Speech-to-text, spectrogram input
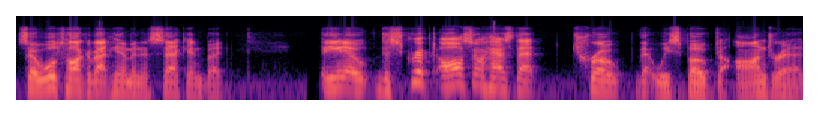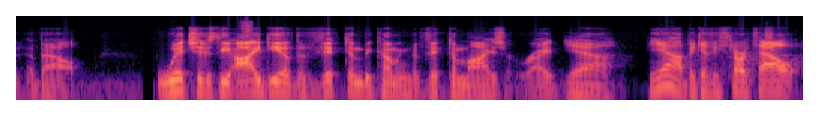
so we'll talk about him in a second. But you know, the script also has that trope that we spoke to Andred about, which is the idea of the victim becoming the victimizer, right? Yeah, yeah, because he starts out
